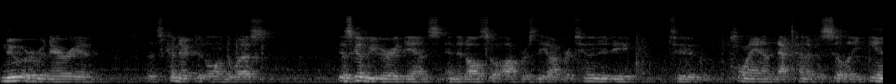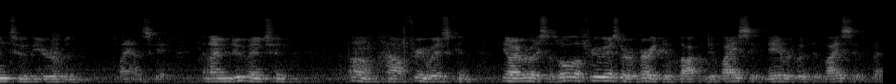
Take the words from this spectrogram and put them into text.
new urban area that's connected along the west is gonna be very dense, and it also offers the opportunity to plan that kind of facility into the urban landscape. And I do mention, um, how freeways can, you know, everybody says, well, the freeways are a very divi- divisive, neighborhood divisive thing.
